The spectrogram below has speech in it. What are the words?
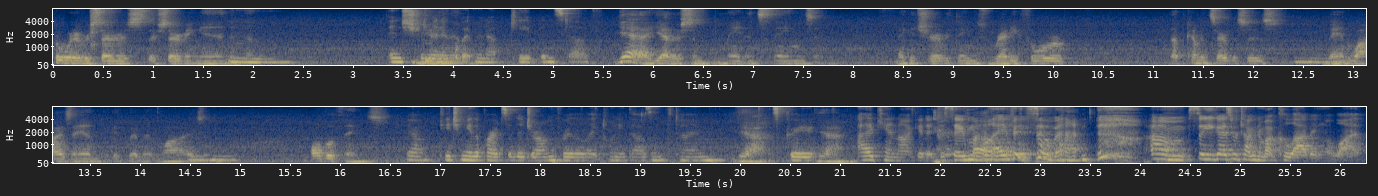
for whatever service they're serving in. And then, Instrument equipment upkeep and stuff. yeah, yeah. There's some maintenance things and making sure everything's ready for upcoming services, Mhm. band wise and equipment wise, and Mhm. All the things. Yeah, teaching me the parts of the drum for the like twenty thousandth time. Yeah, It's great. yeah. I cannot get it to save my life. It's so bad. Um, so you guys were talking about collabing a lot.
